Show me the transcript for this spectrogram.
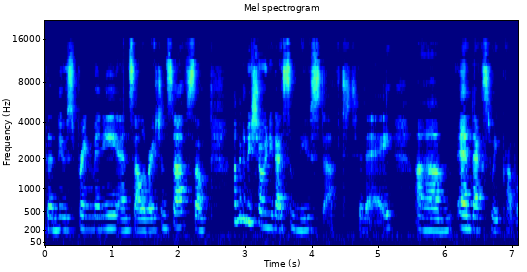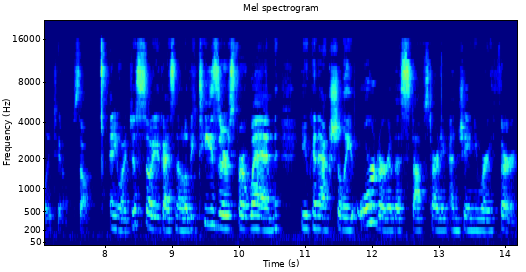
the new spring mini and celebration stuff. So I'm going to be showing you guys some new stuff today um, and next week probably too. So anyway, just so you guys know, it'll be teasers for when you can actually order this stuff starting on January 3rd.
